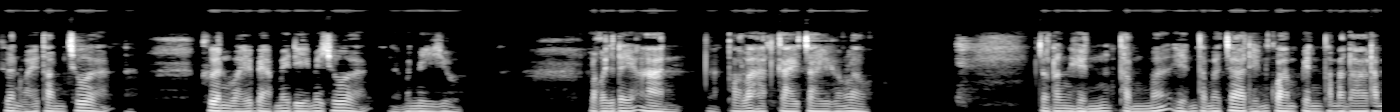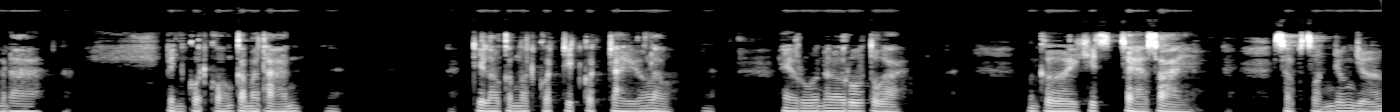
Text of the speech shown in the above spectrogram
เคลื่อนไหวทำชั่ว เคลื่อนไหวแบบไม่ดีไม่ชั่วมันมีอยู่ เราก็จะได้อ่านทอรหัสกายใจของเราจนทั้งเห็นธรรมะเห็นธรรมชาติเห็นความเป็นธรรมดาธรรมดา เป็นกฎของกรรมฐานที่เรากำหนดกฎจิตกฎใจของเรา ให้รู้เนื้อรู้ตัว มันเคยคิดแส่ใส่สับสนยุ่งเหยิง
